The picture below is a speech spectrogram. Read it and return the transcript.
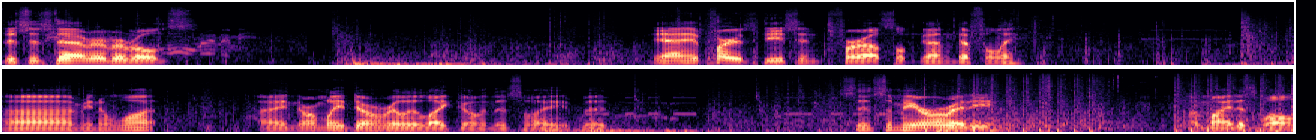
This is the Ribeyrolles. Yeah, hipfire is decent for assault gun, definitely. Um, you know what? I normally don't really like going this way, but since I'm here already, I might as well.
